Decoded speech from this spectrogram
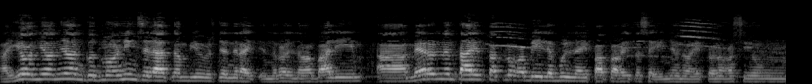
Ayun, yun, yun. Good morning sa lahat ng viewers dyan, right and roll. No? Bali, ah, meron lang tayong tatlong available na ipapakita sa inyo. No? Ito lang kasi yung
